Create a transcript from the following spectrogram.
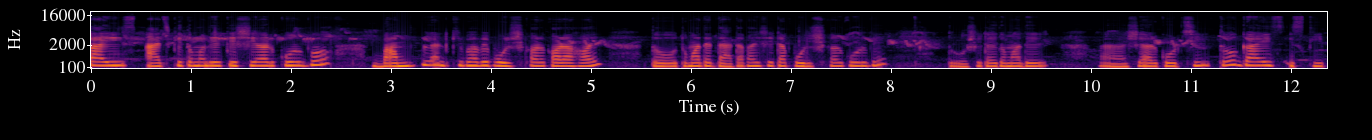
গাইস আজকে তোমাদেরকে শেয়ার করব বাম্বু প্ল্যান্ট কীভাবে পরিষ্কার করা হয়। তো তোমাদের দাদাভাই সেটা পরিষ্কার করবে। তো সেটাই তোমাদের শেয়ার করছি। তো গাইস স্কিপ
